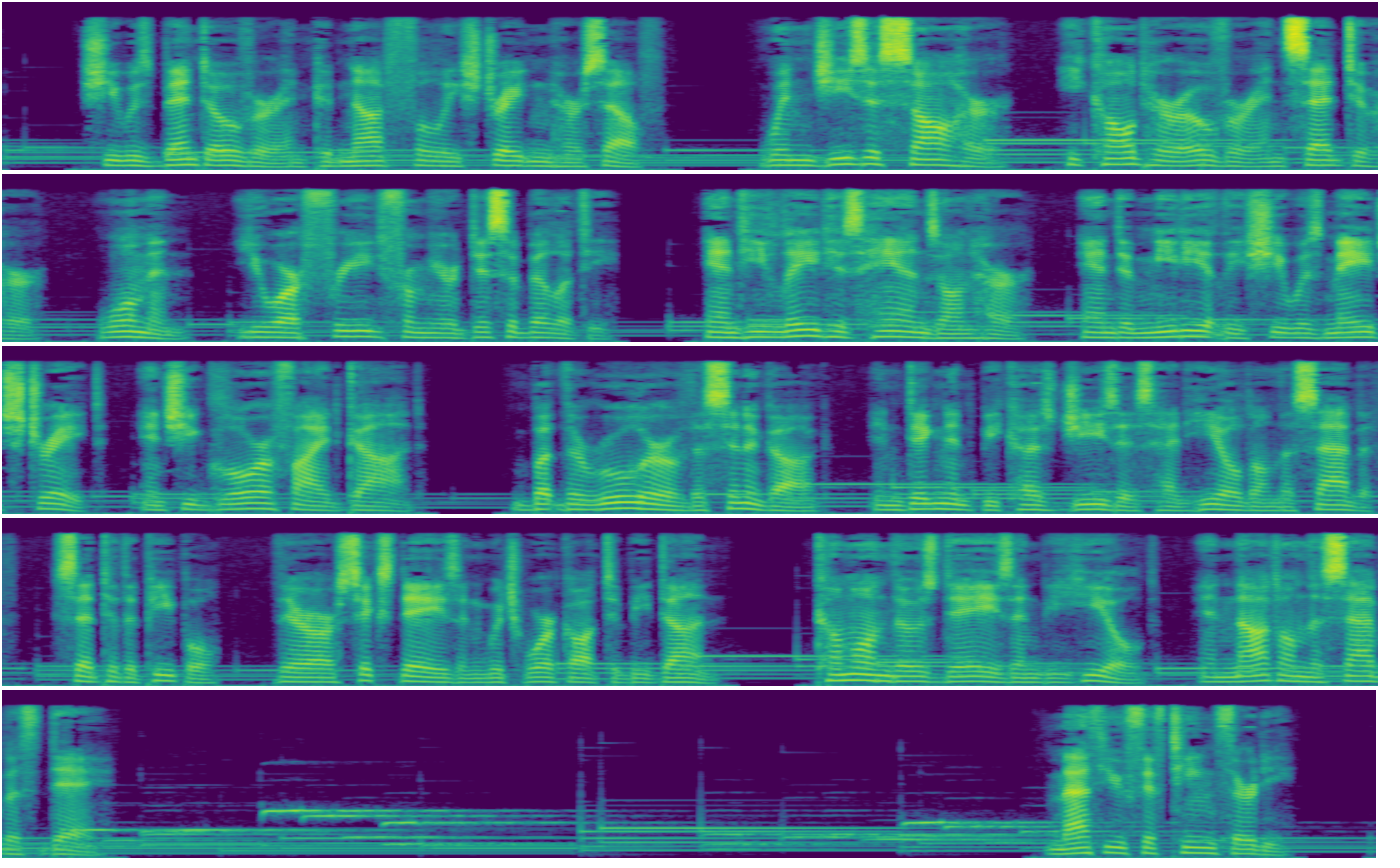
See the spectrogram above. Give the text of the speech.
She was bent over and could not fully straighten herself. When Jesus saw her, he called her over and said to her, Woman, you are freed from your disability. And he laid his hands on her, and immediately she was made straight, and she glorified God. But the ruler of the synagogue, indignant because Jesus had healed on the Sabbath, said to the people, There are six days in which work ought to be done. Come on those days and be healed, and not on the Sabbath day. Matthew 15:30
